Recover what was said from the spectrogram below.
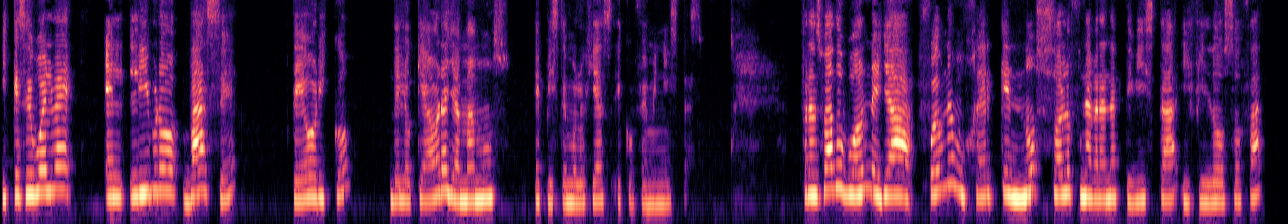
y que se vuelve el libro base teórico de lo que ahora llamamos epistemologías ecofeministas. François Dubon, ella fue una mujer que no solo fue una gran activista y filósofa,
